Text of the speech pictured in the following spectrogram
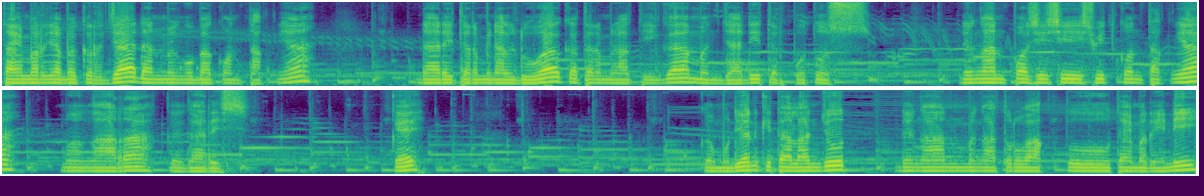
Timernya bekerja dan mengubah kontaknya dari terminal 2 ke terminal 3 menjadi terputus. Dengan posisi switch kontaknya mengarah ke garis. Oke. Kemudian kita lanjut dengan mengatur waktu timer ini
